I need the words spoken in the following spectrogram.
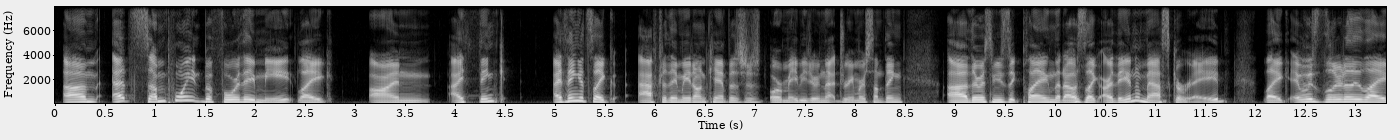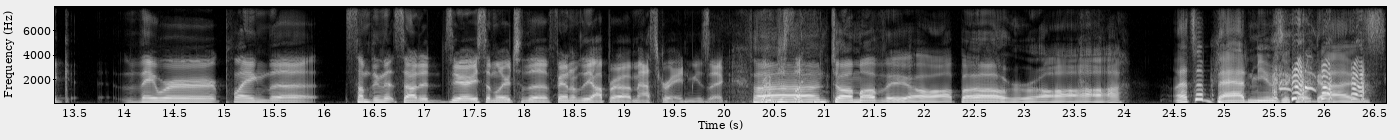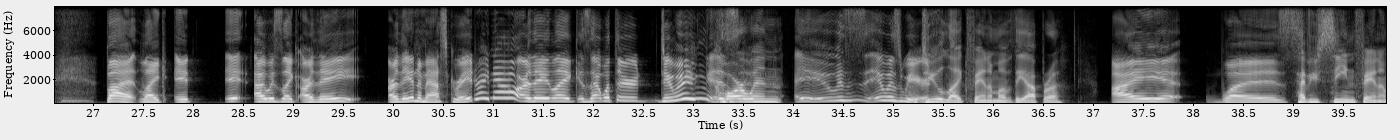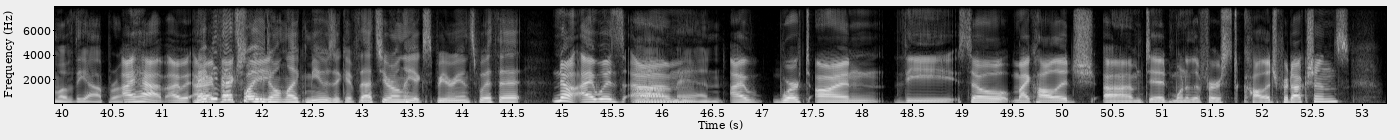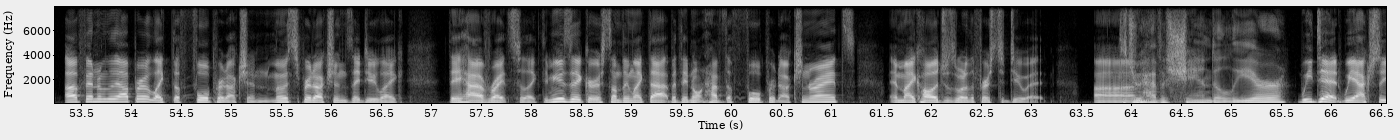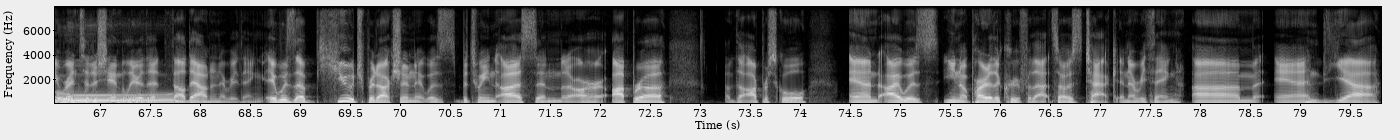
um, at some point before they meet, like on, I think, I think it's like after they meet on campus, just, or maybe during that dream or something. Uh, there was music playing that I was like, "Are they in a masquerade?" Like it was literally like they were playing the something that sounded very similar to the Phantom of the Opera masquerade music. Where like, Phantom of the Opera. That's a bad musical, guys. but like it it i was like are they are they in a masquerade right now are they like is that what they're doing Is- Corwin, it was it was weird do you like Phantom of the Opera? i was Have you seen Phantom of the Opera? i have i Maybe I've that's why you don't like music. If that's your only experience with it, no i was um oh man, I worked on the so my college um, did one of the first college productions of Phantom of the Opera, like the full production. Most productions they do like they have rights to like the music or something like that, but they don't have the full production rights. And my college was one of the first to do it. Um, did you have a chandelier? we did. We actually rented a chandelier that Oh. fell down and everything. It was a huge production. It was between us and our opera, the opera school. And I was, you know, part of the crew for that. So I was tech and everything. Um, and yeah,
